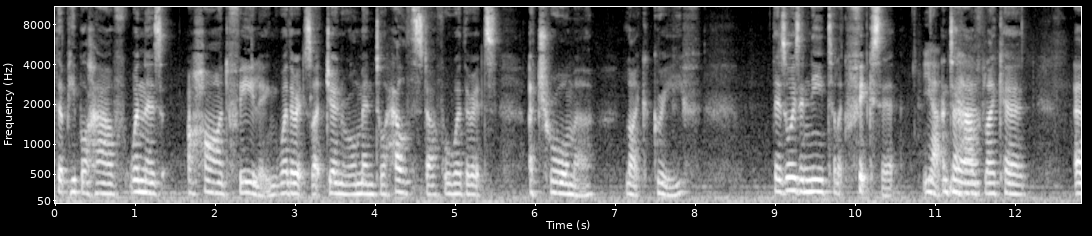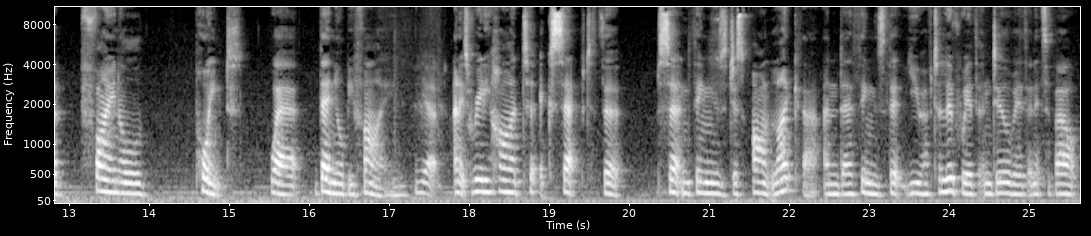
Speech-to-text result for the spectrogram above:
that people have when there's a hard feeling, whether it's like general mental health stuff or whether it's a trauma like grief. There's always a need to like fix it yeah. and to Yeah. have like a a final point where then you'll be fine. yeah And it's really hard to accept that certain things just aren't like that and they're things that you have to live with and deal with and it's about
